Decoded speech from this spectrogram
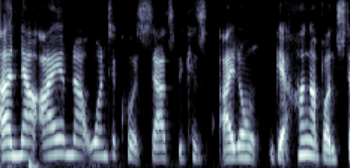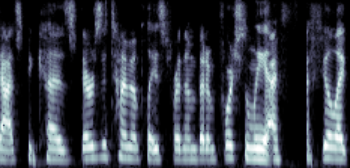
Uh, now, I am not one to quote stats because I don't get hung up on stats because there's a time and place for them. But unfortunately, I, f- I feel like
